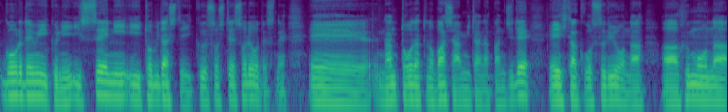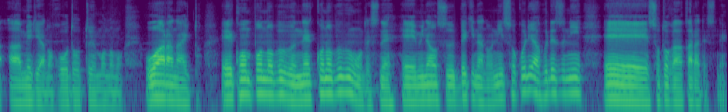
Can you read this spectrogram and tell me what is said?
ー、ゴールデンウィークに一斉に飛び出していくそしてそれをですね、えー、南東立ての馬車みたいな感じで、えー、比較をするようなあ不毛なメディアの報道というものも終わらないと、えー、根本の部分根っこの部分をですね、えー、見直すべきなのにそこには触れずに、えー、外側からですね、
